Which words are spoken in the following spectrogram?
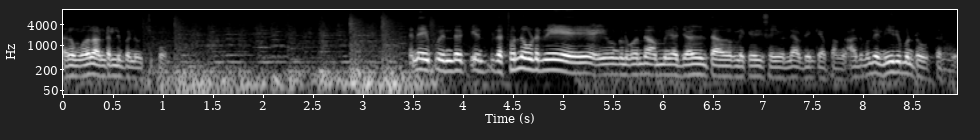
அதை முதல்ல அண்டர்லைன் பண்ணி வச்சுப்போம். ஏன்னா இப்போ இந்த இதை சொன்ன உடனே இவங்களுக்கு வந்து அம்மையா ஜெயலலிதா அவர்களை கைது செய்யவில்லை அப்படின்னு கேட்பாங்க. அது வந்து நீதிமன்ற உத்தரவு.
